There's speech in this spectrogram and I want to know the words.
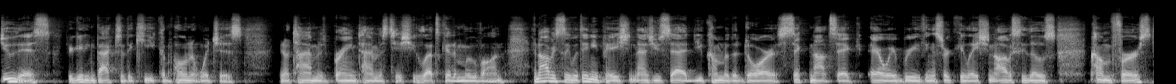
do this, you're getting back to the key component, which is, you know, time is brain, time is tissue. Let's get a move on. And obviously, with any patient, as you said, you come to the door, sick, not sick, airway, breathing, circulation. Obviously, those come first.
